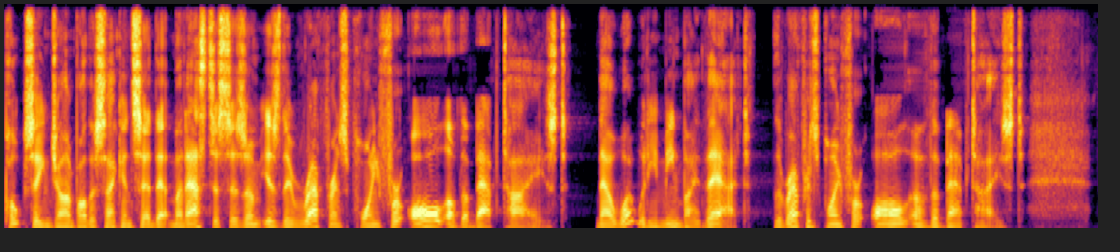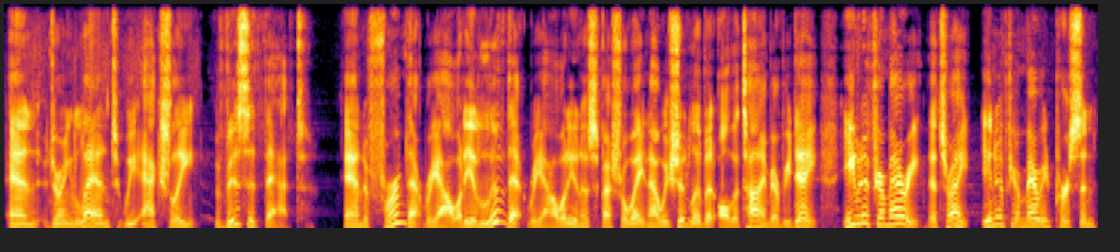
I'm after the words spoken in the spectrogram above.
Pope St. John Paul II said that monasticism is the reference point for all of the baptized. Now, what would he mean by that? The reference point for all of the baptized. And during Lent, we actually visit that and affirm that reality and live that reality in a special way. Now, we should live it all the time, every day, even if you're married. That's right. Even if you're a married person,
